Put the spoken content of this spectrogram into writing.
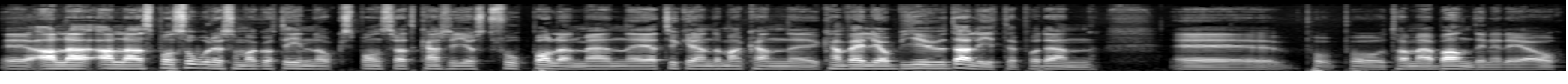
Eh, alla, alla sponsorer som har gått in och sponsrat kanske just fotbollen men eh, jag tycker ändå man kan, eh, kan välja att bjuda lite på den eh, på, på att ta med bandin i det. Och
